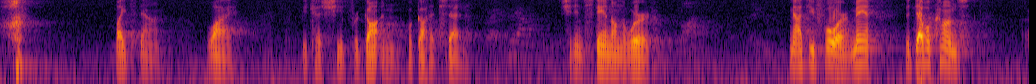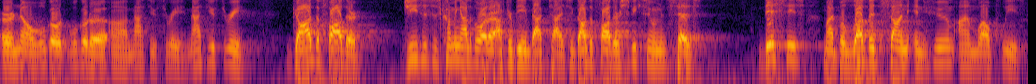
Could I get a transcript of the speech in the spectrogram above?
Bites down. Why? Because she had forgotten what God had said. She didn't stand on the word. Matthew 4. Man, the devil comes, or no, we'll go, we'll go to uh, Matthew 3. Matthew 3. God the Father Jesus is coming out of the water after being baptized, and God the Father speaks to him and says, This is my beloved Son in whom I am well pleased.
